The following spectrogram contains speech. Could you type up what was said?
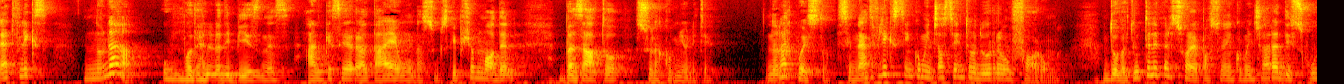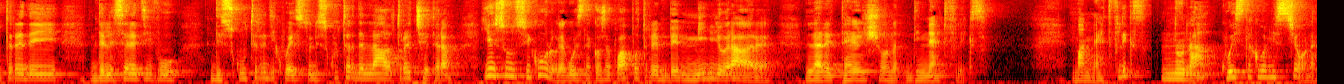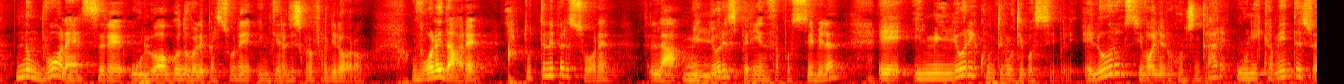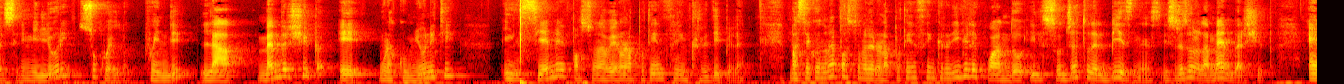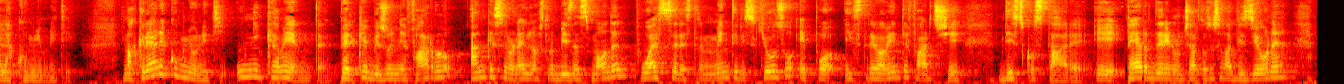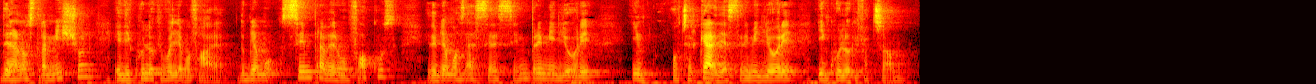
Netflix non ha un modello di business, anche se in realtà è una subscription model basato sulla community. Non ha questo. Se Netflix incominciasse a introdurre un forum dove tutte le persone possono incominciare a discutere dei, delle serie tv, discutere di questo, discutere dell'altro, eccetera, io sono sicuro che questa cosa qua potrebbe migliorare la retention di Netflix. Ma Netflix non ha questa come missione. Non vuole essere un luogo dove le persone interagiscono fra di loro. Vuole dare a tutte le persone la migliore esperienza possibile e i migliori contenuti possibili e loro si vogliono concentrare unicamente su essere i migliori su quello. Quindi la membership e una community insieme possono avere una potenza incredibile. Ma secondo me possono avere una potenza incredibile quando il soggetto del business, il soggetto della membership è la community. Ma creare community unicamente perché bisogna farlo, anche se non è il nostro business model, può essere estremamente rischioso e può estremamente farci discostare e perdere in un certo senso la visione della nostra mission e di quello che vogliamo fare. Dobbiamo sempre avere un focus e dobbiamo essere sempre migliori in, o cercare di essere migliori in quello che facciamo.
